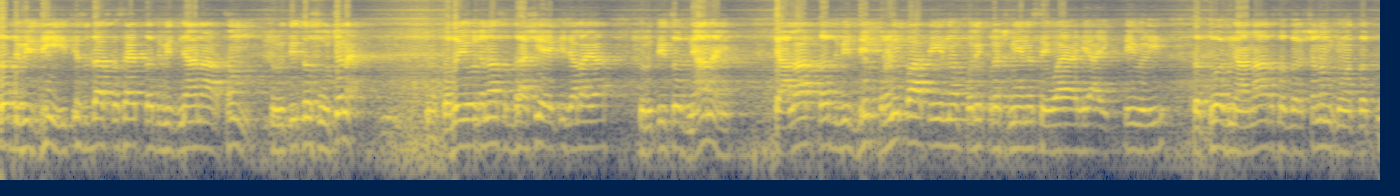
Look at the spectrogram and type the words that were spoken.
तद्विधी इथे सुद्धा कसं आहे? तद्विज्ञानार्थम श्रुतीचं सूचन आहे. पदयोजना सुद्धा अशी आहे की ज्याला या श्रुतीचं ज्ञान आहे. त्याला तद्विध्ये प्रणिपातेन परिप्रश्नेन सेवाया हे ऐकते वेळी तत्वज्ञानार्थ दर्शनम किंवा तत्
